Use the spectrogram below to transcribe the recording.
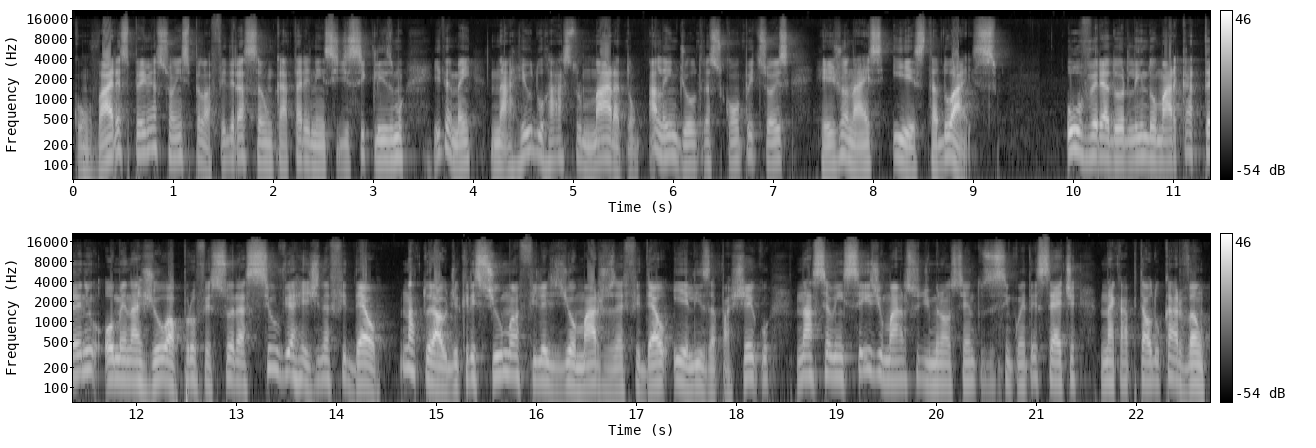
com várias premiações pela Federação Catarinense de Ciclismo e também na Rio do Rastro Marathon, além de outras competições regionais e estaduais. O vereador Lindomar Catânio homenageou a professora Silvia Regina Fidel, natural de Criciúma, filha de Diomar José Fidel e Elisa Pacheco, nasceu em 6 de março de 1957 na capital do Carvão.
